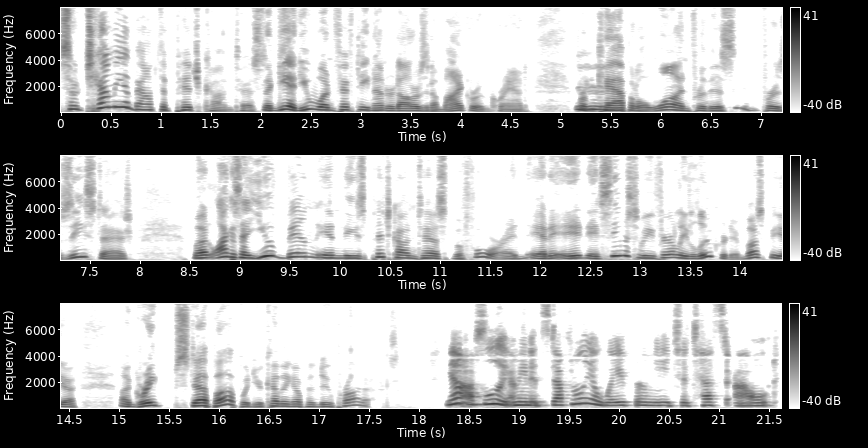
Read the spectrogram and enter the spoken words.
So tell me about the pitch contest. Again, you won fifteen hundred dollars in a micro grant from mm-hmm. Capital One for this for Zstash. But like I say, you've been in these pitch contests before, and, and it, it seems to be fairly lucrative. Must be a, a great step up when you're coming up with new products. Yeah, absolutely. I mean, it's definitely a way for me to test out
